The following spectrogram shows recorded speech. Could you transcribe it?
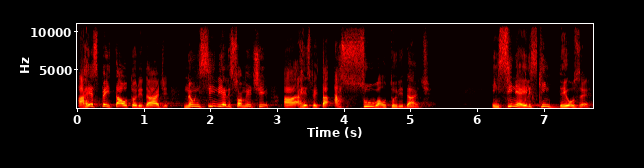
a respeitar a autoridade, não ensine eles somente a respeitar a sua autoridade. Ensine a eles quem Deus é.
